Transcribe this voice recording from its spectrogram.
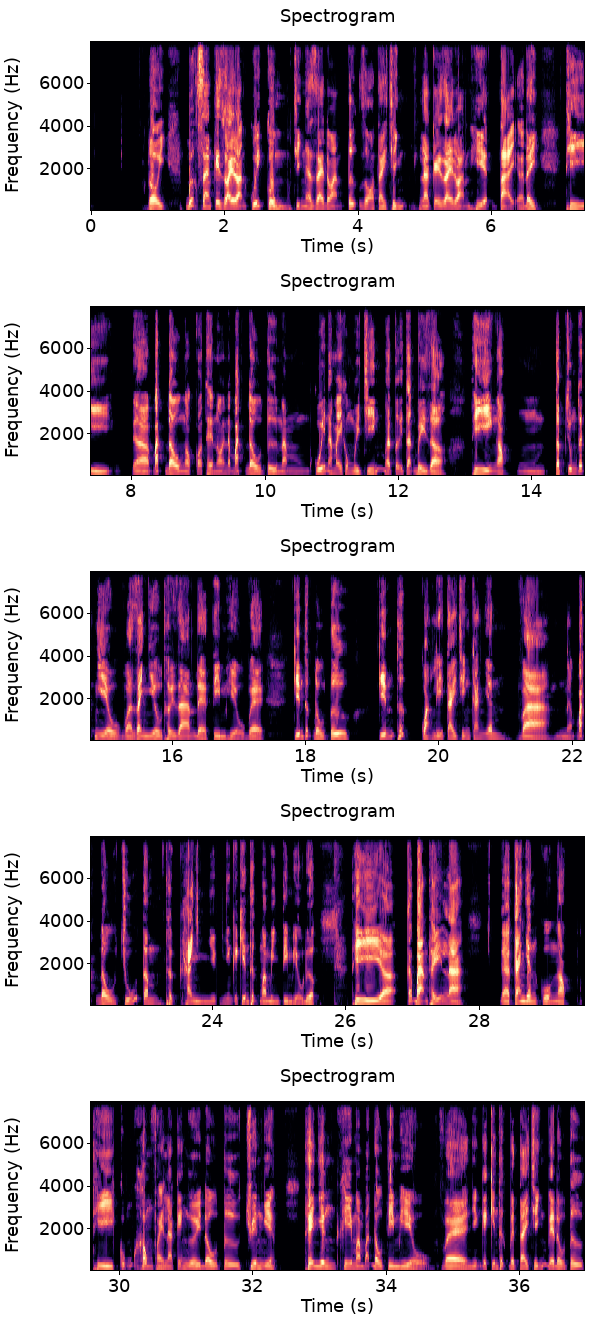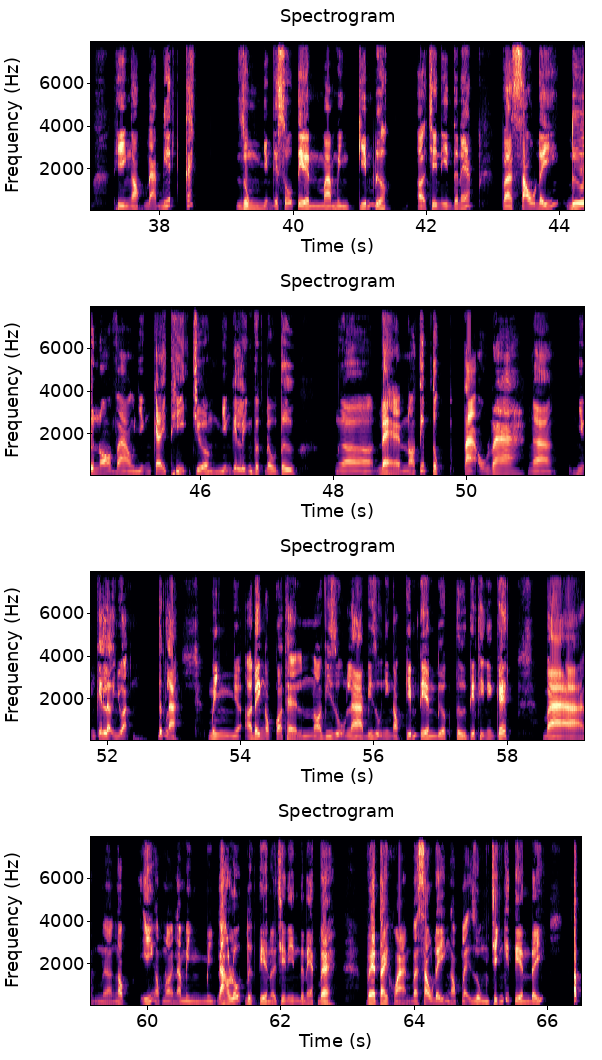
Rồi bước sang cái giai đoạn cuối cùng chính là giai đoạn tự do tài chính là cái giai đoạn hiện tại ở đây. Thì à, bắt đầu Ngọc có thể nói là bắt đầu từ năm cuối năm 2019 và tới tận bây giờ. Thì Ngọc um, tập trung rất nhiều và dành nhiều thời gian để tìm hiểu về kiến thức đầu tư, kiến thức quản lý tài chính cá nhân và à, bắt đầu chú tâm thực hành những, những cái kiến thức mà mình tìm hiểu được thì à, các bạn thấy là à, cá nhân của Ngọc thì cũng không phải là cái người đầu tư chuyên nghiệp. Thế nhưng khi mà bắt đầu tìm hiểu về những cái kiến thức về tài chính về đầu tư thì Ngọc đã biết cách dùng những cái số tiền mà mình kiếm được ở trên internet và sau đấy đưa nó vào những cái thị trường những cái lĩnh vực đầu tư. Ờ, để nó tiếp tục tạo ra ờ, những cái lợi nhuận. Tức là mình ở đây ngọc có thể nói ví dụ là, ví dụ như ngọc kiếm tiền được từ tiếp thị liên kết và ờ, ngọc, ý ngọc nói là mình mình download được tiền ở trên internet về về tài khoản và sau đấy ngọc lại dùng chính cái tiền đấy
